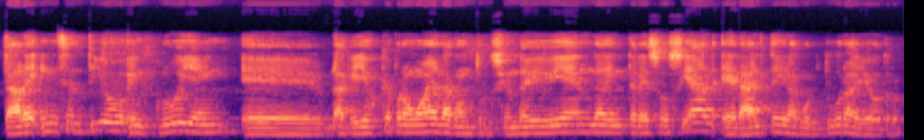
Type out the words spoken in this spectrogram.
Tales incentivos incluyen eh, aquellos que promueven la construcción de vivienda de interés social, el arte y la cultura y otros.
